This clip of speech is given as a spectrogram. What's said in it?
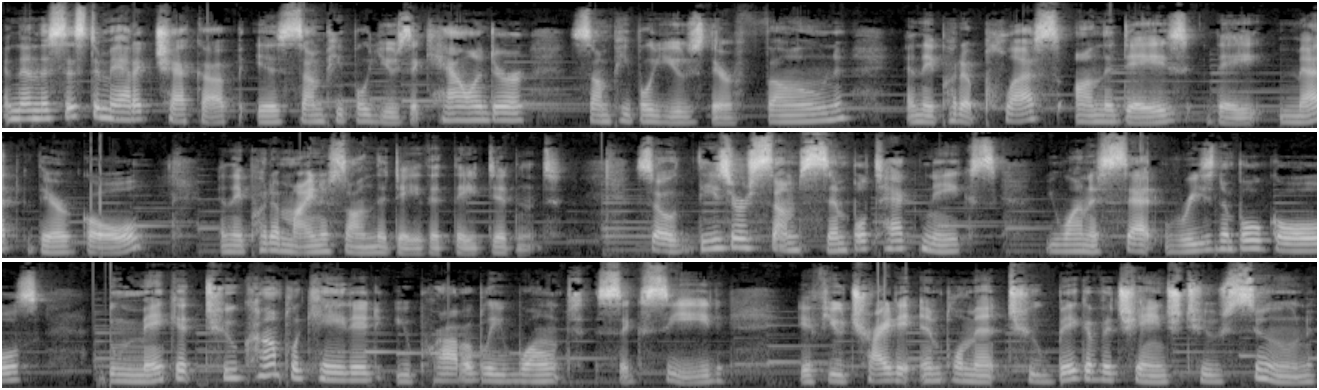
And then the systematic checkup is some people use a calendar, some people use their phone, and they put a plus on the days they met their goal, and they put a minus on the day that they didn't. So these are some simple techniques. You want to set reasonable goals. You make it too complicated, you probably won't succeed. If you try to implement too big of a change too soon,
